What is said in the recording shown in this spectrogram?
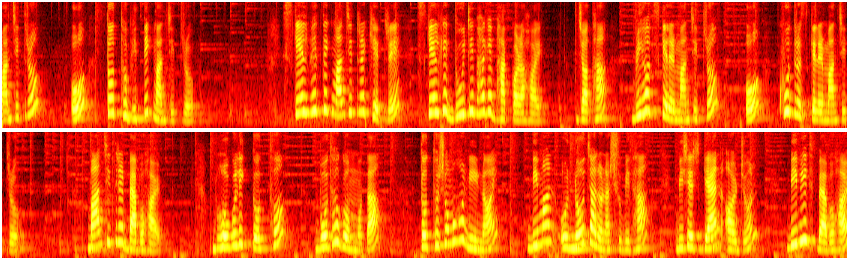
মানচিত্র ও তথ্য ভিত্তিক মানচিত্র। স্কেল ভিত্তিক মানচিত্রের ক্ষেত্রে স্কেলকে দুইটি ভাগে ভাগ করা হয়, যথা বৃহৎ স্কেলের মানচিত্র ও ক্ষুদ্র স্কেলের মানচিত্র। মানচিত্রের ব্যবহার, ভৌগোলিক তথ্য, বোধগম্যতা, তথ্যসমূহ নির্ণয়, বিমান ও নৌচালনার সুবিধা, বিশেষ জ্ঞান অর্জন, বিবিধ ব্যবহার,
